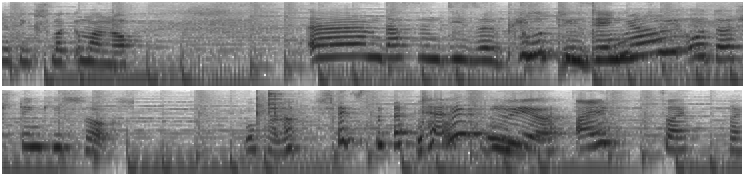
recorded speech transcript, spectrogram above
Ich habe hab den Geschmack immer noch. Ähm, das sind diese pinken Dinger. Oder Stinky Socks? Hoppala, scheiße. Testen wir. Eins, zwei, drei.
